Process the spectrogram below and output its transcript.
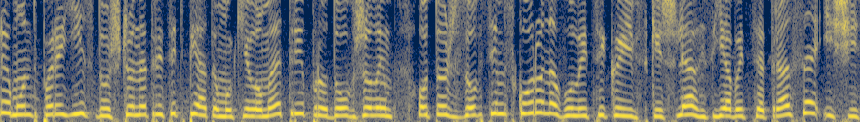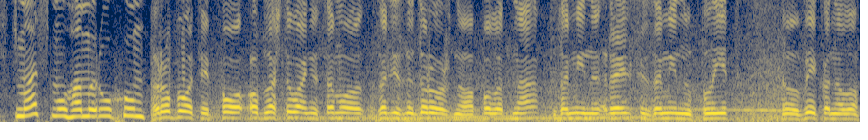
ремонт переїзду, що на 35-му кілометрі, продовжили. Отож, зовсім скоро на вулиці Київський шлях з'явиться траса із шістьма смугами руху. Роботи по облаштуванню самого залізнодорожнього полотна, заміну рельсів, заміну плит е, виконало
